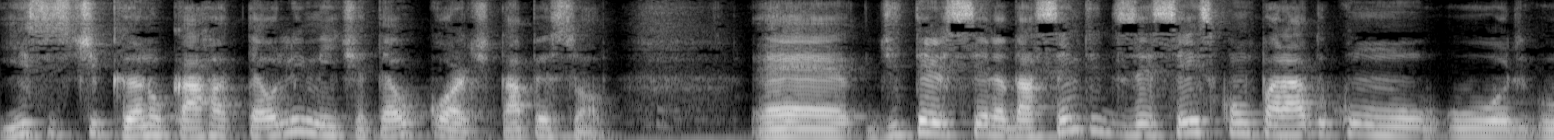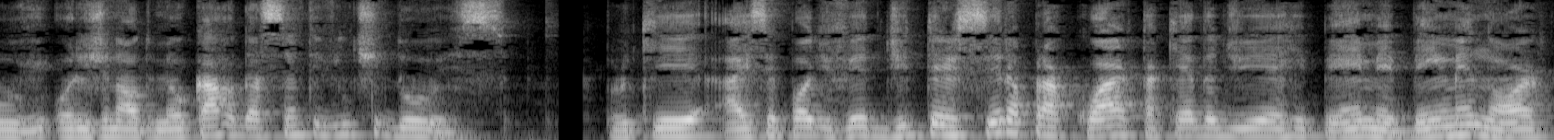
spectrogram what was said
isso esticando o carro até o limite, até o corte, tá pessoal? É, de terceira dá 116 comparado com o, o, original do meu carro dá 122. Porque aí você pode ver de terceira para quarta a queda de RPM é bem menor,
